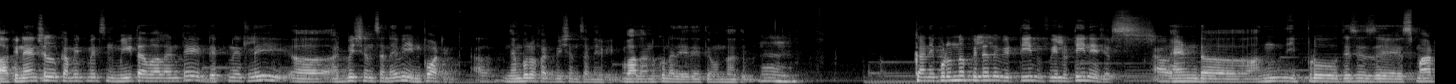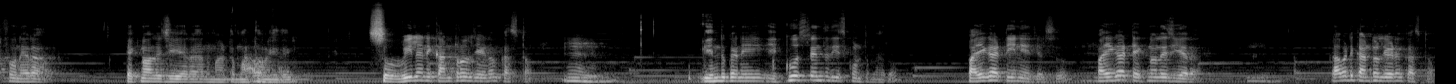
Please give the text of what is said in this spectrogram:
ఆ ఫినాన్షియల్ కమిట్మెంట్స్ మీట్ అవ్వాలంటే డెఫినెట్లీ అడ్మిషన్స్ అనేవి ఇంపార్టెంట్ నెంబర్ ఆఫ్ అడ్మిషన్స్ అనేవి. వాళ్ళు అనుకున్నది ఏదైతే ఉందో అది. కానీ ఇప్పుడున్న పిల్లలు టీన్ వీళ్ళు టీనేజర్స్ అండ్ ఇప్పుడు this is a smart phone era technology era అనమాట మొత్తం ఇది. సో వీళ్ళని కంట్రోల్ చేయడం కష్టం. ఎందుకని? ఎక్కువ స్ట్రెంత్ తీసుకుంటున్నారు. పైగా టీనేజర్స్ పైగా టెక్నాలజీ ఎరా కాబట్టి కంట్రోల్ చేయడం కష్టం.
